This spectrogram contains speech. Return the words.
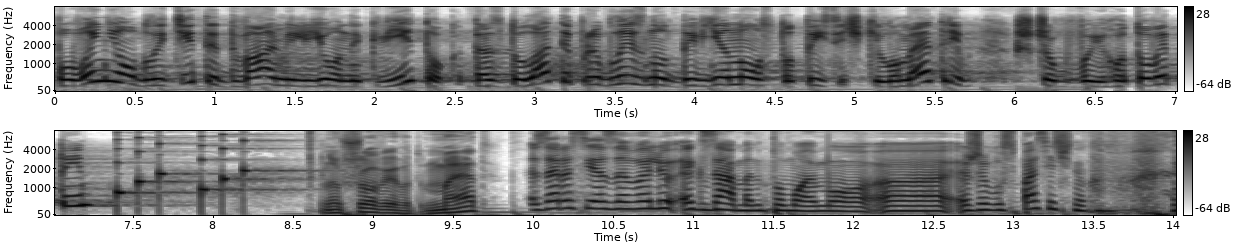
повинні облетіти 2 мільйони квіток та здолати приблизно 90 тисяч кілометрів, щоб виготовити. Ну що ви Мед? Зараз я завалю екзамен, по-моєму, е, живу з пасічником.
